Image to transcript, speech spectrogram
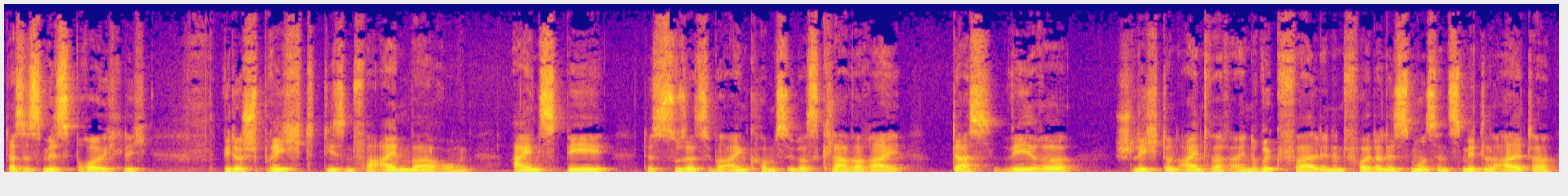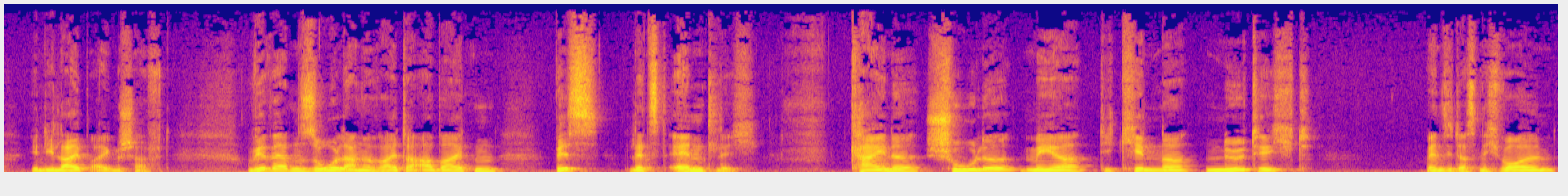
Das ist missbräuchlich, widerspricht diesen Vereinbarungen 1b des Zusatzübereinkommens über Sklaverei. Das wäre schlicht und einfach ein Rückfall in den Feudalismus, ins Mittelalter, in die Leibeigenschaft. Und wir werden so lange weiterarbeiten, bis letztendlich keine Schule mehr die Kinder nötigt, wenn sie das nicht wollen,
